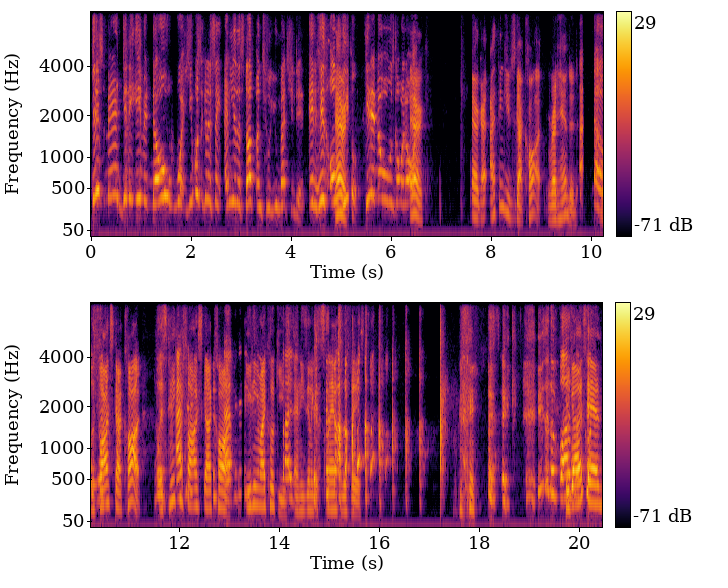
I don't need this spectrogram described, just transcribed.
This man didn't even know what he wasn't gonna say any of the stuff until you mentioned it in his own Eric. deal. He didn't know what was going on. Eric. Eric, I, I think you just got caught red-handed. The what- fox got caught. The sneaky happening- fox got caught happening- eating my cookies, and he's gonna get slammed to the face. he said the fox. he got his hand.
